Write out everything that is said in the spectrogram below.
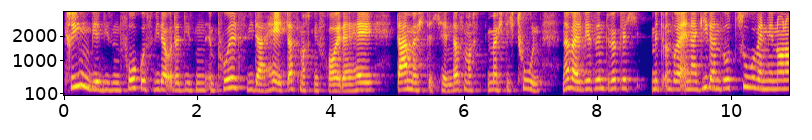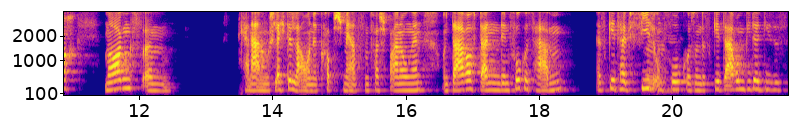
Kriegen wir diesen Fokus wieder oder diesen Impuls wieder, hey, das macht mir Freude, hey, da möchte ich hin, das macht, möchte ich tun. Ne? Weil wir sind wirklich mit unserer Energie dann so zu, wenn wir nur noch morgens, ähm, keine Ahnung, schlechte Laune, Kopfschmerzen, Verspannungen und darauf dann den Fokus haben, es geht halt viel mhm. um Fokus und es geht darum, wieder dieses,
